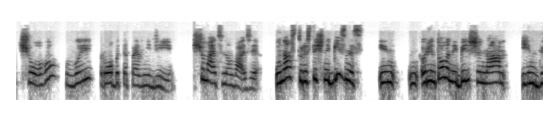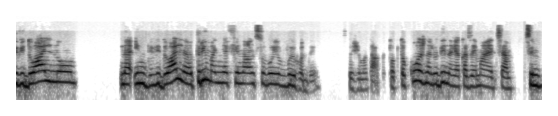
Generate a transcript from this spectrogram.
чого ви робите певні дії. Що мається на увазі? У нас туристичний бізнес орієнтований більше на індивідуальну, на індивідуальне отримання фінансової вигоди, скажімо так. Тобто, кожна людина, яка займається цим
